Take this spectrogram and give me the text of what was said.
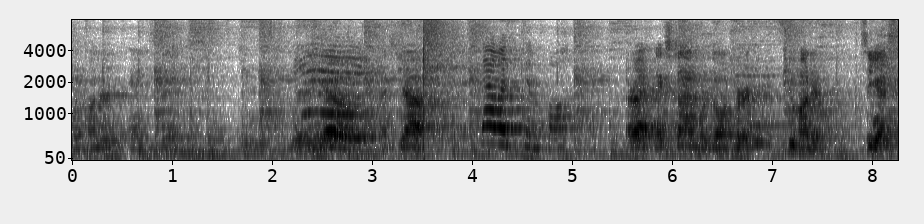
one hundred and six. There you go. Nice job. That was simple. All right, next time we're going for 200. See you guys.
